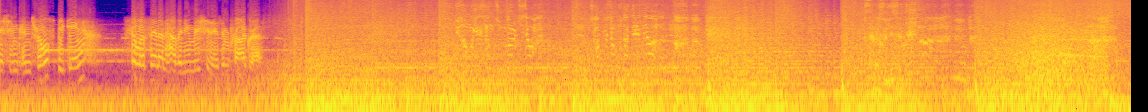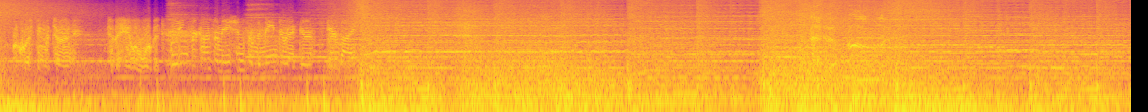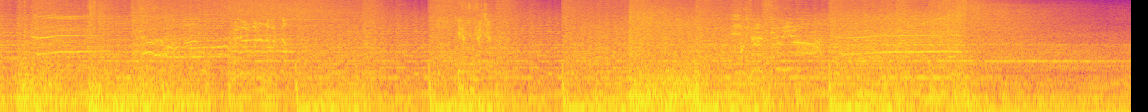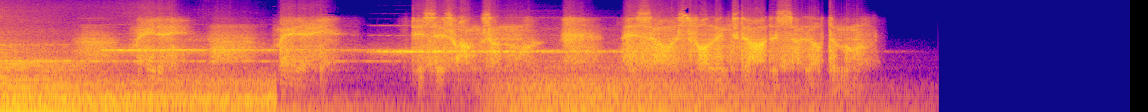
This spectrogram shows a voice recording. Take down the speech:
Mission Control speaking. Fill us in on how the new mission is in progress. some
